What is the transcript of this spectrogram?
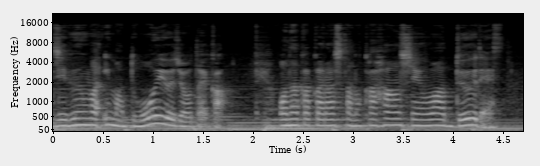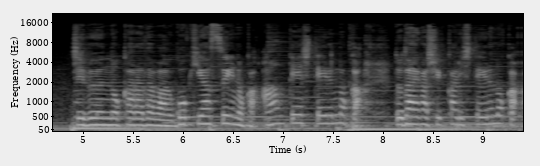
自分は今どういう状態か。お腹から下の下半身は Do です。自分の体は動きやすいのか安定しているのか土台がしっかりしているのか。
